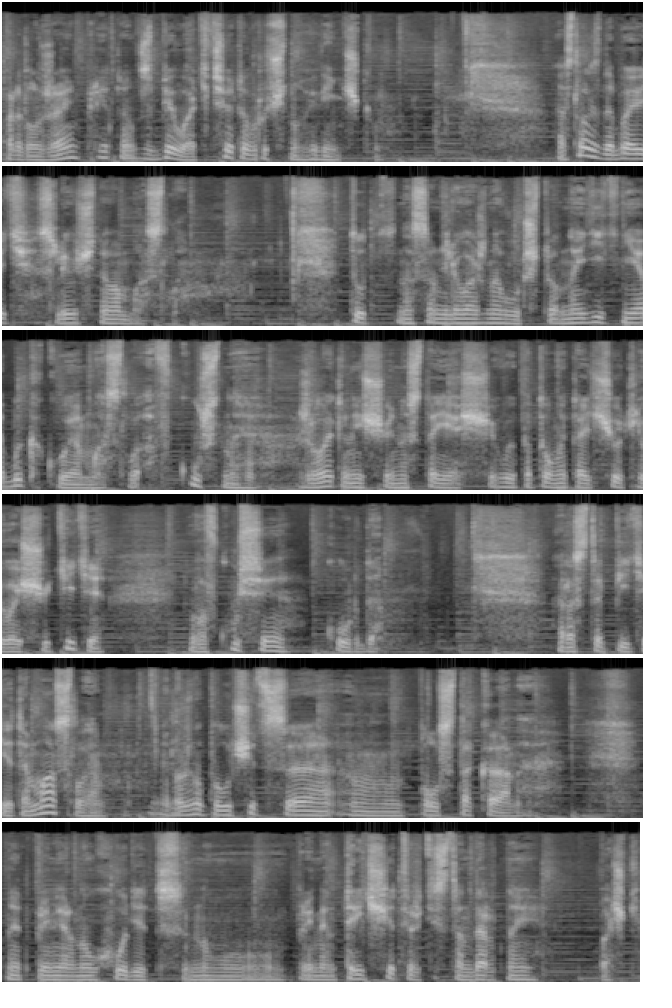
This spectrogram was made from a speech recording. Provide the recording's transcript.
продолжаем при этом взбивать. Все это вручную венчиком. Осталось добавить сливочного масла. Тут на самом деле важно вот что. Найдите не абы какое масло, а вкусное, желательно еще и настоящее. Вы потом это отчетливо ощутите во вкусе курда. Растопите это масло, должно получиться полстакана. На это примерно уходит, ну, примерно три четверти стандартной пачки.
